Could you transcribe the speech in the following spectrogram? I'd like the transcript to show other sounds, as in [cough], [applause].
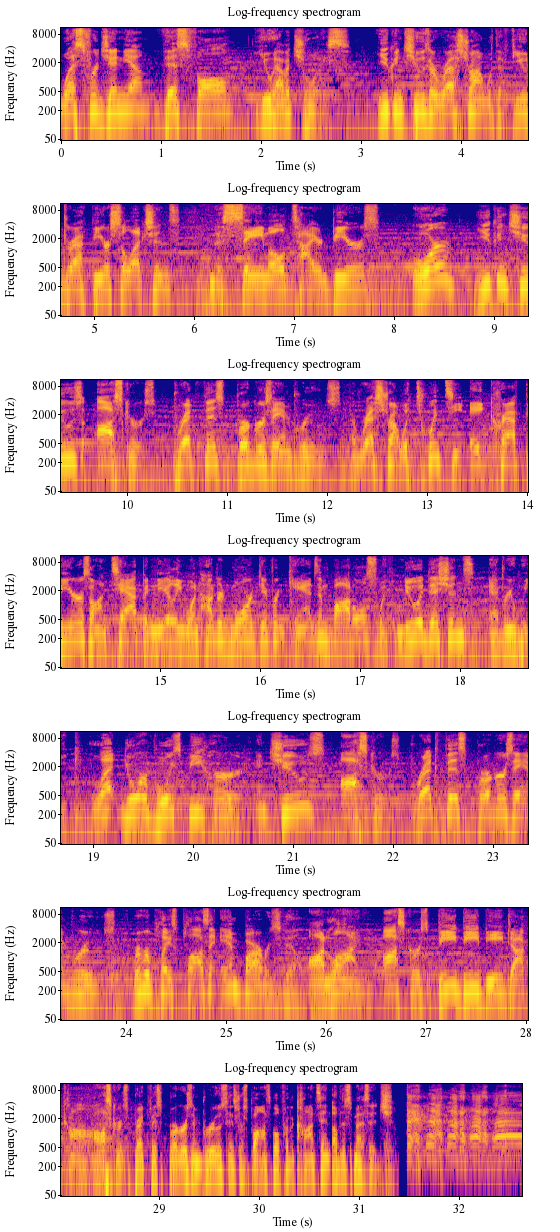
West Virginia, this fall, you have a choice. You can choose a restaurant with a few draft beer selections and the same old tired beers, or you can choose Oscars, Breakfast, Burgers, and Brews, a restaurant with 28 craft beers on tap and nearly 100 more different cans and bottles with new additions every week. Let your voice be heard and choose Oscars, Breakfast, Burgers, and Brews, River Place Plaza in Barboursville. Online at OscarsBBB.com. Oscars, Breakfast, Burgers, and Brews is responsible for the content of this message. [laughs]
